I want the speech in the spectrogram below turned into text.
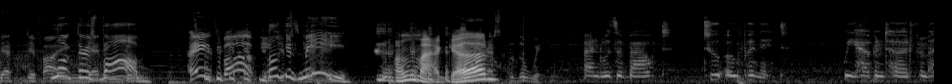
death-defying. Look, there's Bob. doom. Hey, it's Bob. Look, it's me. Oh my god. Rest for the wicked. and was about to open it. We haven't heard from her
